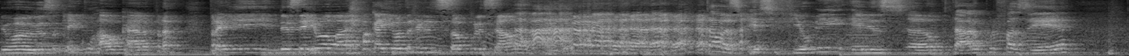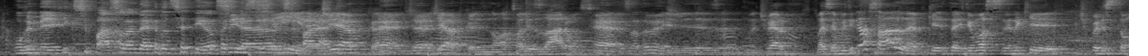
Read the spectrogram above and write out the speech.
e o Wilson quer empurrar o cara pra, pra ele descer rio abaixo pra cair em outra jurisdição policial. Tá, mas esse filme eles ah, optaram por fazer o remake que se passa na década de 70, Sim, que é... sim, é de época. É, de- é de época. Eles não atualizaram, assim. É, exatamente. Eles eh, mantiveram. Mas é muito engraçado, né? Porque daí tem uma cena que, tipo, eles estão.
